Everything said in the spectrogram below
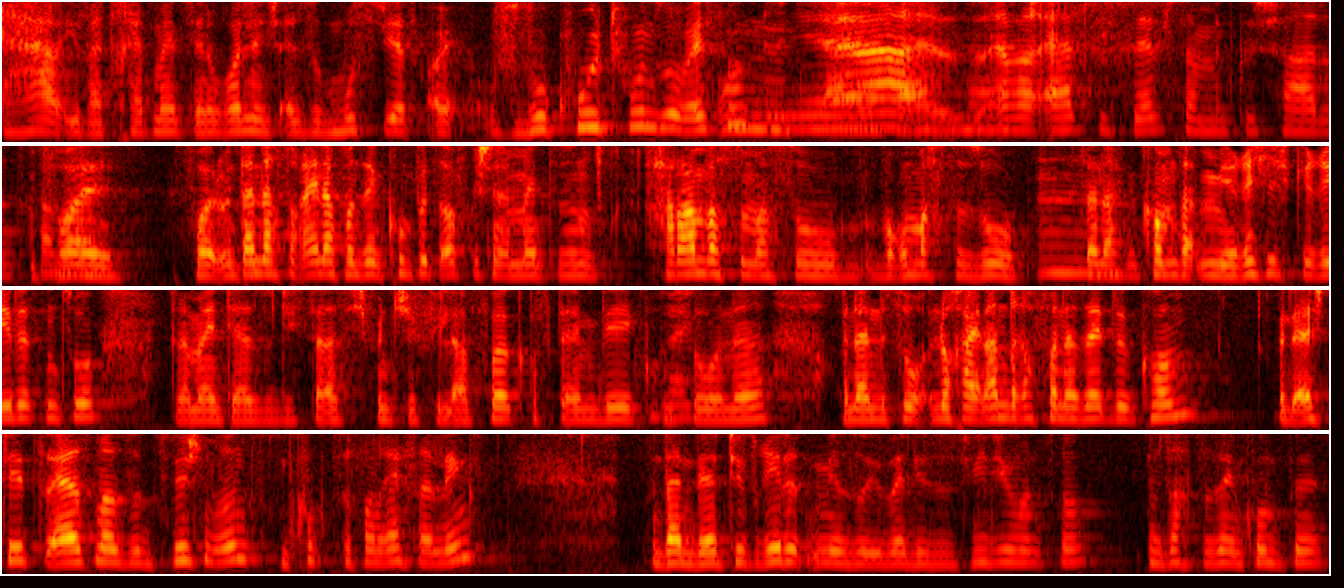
ja, übertreib mal jetzt deine Rolle nicht. Also musst du jetzt so cool tun, so, weißt du? Unnötig Ja, einfach. also, aber er hat sich selbst damit geschadet. Voll, Hamas. Voll. Und dann ist auch einer von seinen Kumpels aufgestanden und meinte so, Haram, was du machst, so, warum machst du so? Ist danach gekommen und hat mit mir richtig geredet und so. Und dann meinte er so, dies, das, ich wünsche dir viel Erfolg auf deinem Weg und Korrekt. so, ne? Und dann ist so noch ein anderer von der Seite gekommen und er steht zuerst mal so zwischen uns und guckt so von rechts nach links. Und dann der Typ redet mit mir so über dieses Video und so. Dann sagt so sein Kumpel,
